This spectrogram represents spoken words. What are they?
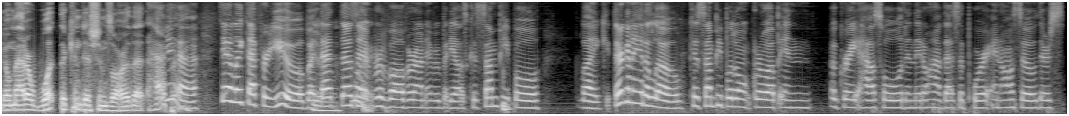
no matter what the conditions are that happen. Yeah. See, I like that for you, but Yeah. that doesn't Right. revolve around everybody else. Because some people, like, they're gonna hit a low. Because some people don't grow up in a great household and they don't have that support. And also, there's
